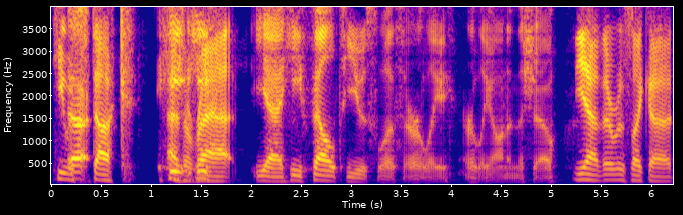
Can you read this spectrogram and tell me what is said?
he was Uh, stuck He, as a he- rat. yeah, he felt useless early, early on in the show. Yeah, there was like a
